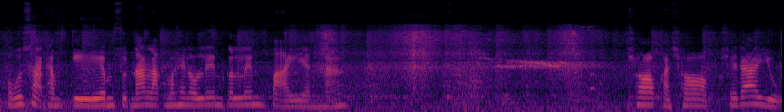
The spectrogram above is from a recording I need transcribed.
เขาอุตส่าห์ทำเกมสุดน่ารักมาให้เราเล่นก็เล่นไปนะ ชอบค่ะชอบใช้ได้อยู่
